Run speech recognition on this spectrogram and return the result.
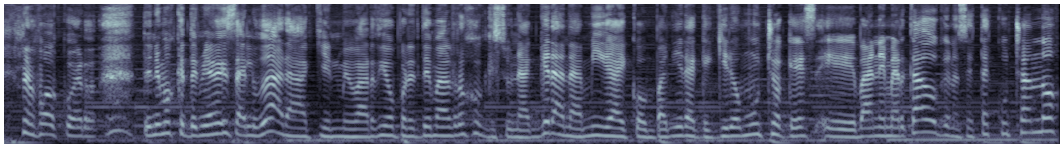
No me acuerdo. Tenemos que terminar de saludar a quien me bardió por el tema del rojo, que es una gran amiga y compañera que quiero mucho, que es eh, Vane Mercado, que nos está escuchando.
